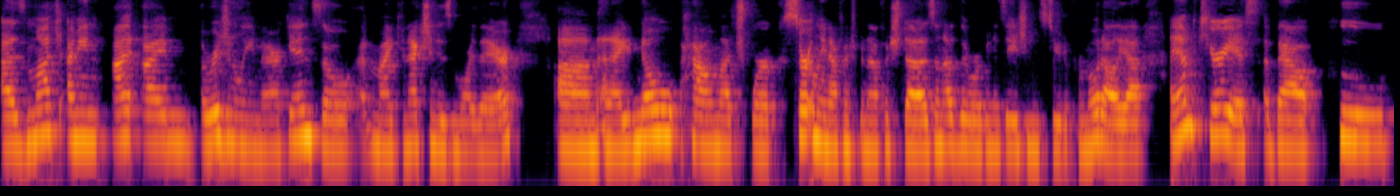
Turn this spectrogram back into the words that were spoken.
as much? I mean, I, I'm originally American, so my connection is more there, um, and I know how much work certainly Nefesh Benefesh does and other organizations do to promote Aliyah. I am curious about who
